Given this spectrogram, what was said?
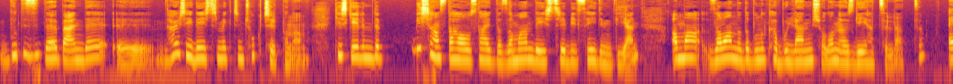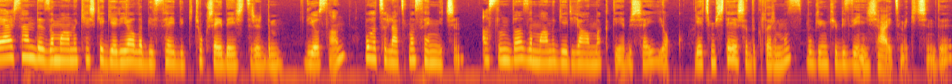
Bu dizide bende e, her şeyi değiştirmek için çok çırpınan, keşke elimde bir şans daha olsaydı da zaman değiştirebilseydim diyen ama zamanla da bunu kabullenmiş olan Özge'yi hatırlattı. Eğer sen de zamanı keşke geriye alabilseydik çok şey değiştirirdim diyorsan bu hatırlatma senin için. Aslında zamanı geriye almak diye bir şey yok. Geçmişte yaşadıklarımız bugünkü bizi inşa etmek içindi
